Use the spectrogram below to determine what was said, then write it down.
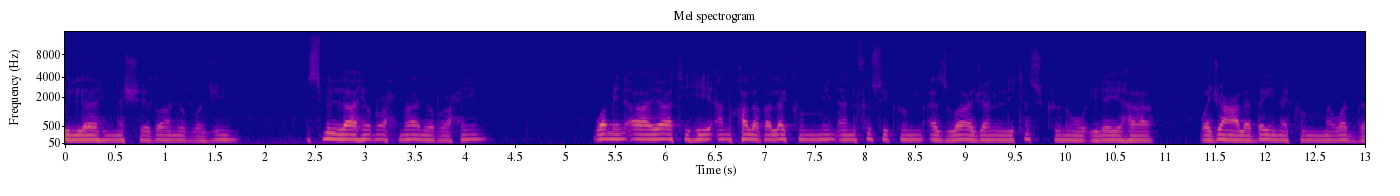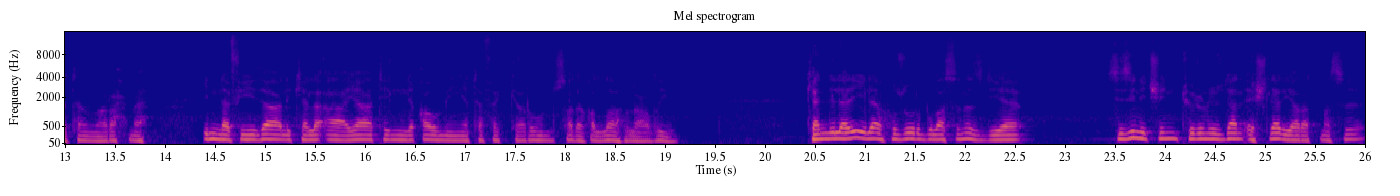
billahi mineşşeytanirracim. Bismillahirrahmanirrahim. Ve min ayatihi en halaka lekum min enfusikum ezvacan liteskunu ileyha ve ceale beynekum meveddeten ve rahmeh. İnne fî zâlike leâyâtin liqavmin yetefekkerûn. Sadakallahul azim. Kendileriyle huzur bulasınız diye sizin için türünüzden eşler yaratması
